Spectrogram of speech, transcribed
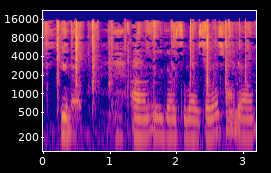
you know, um, in regards to love. So let's find out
